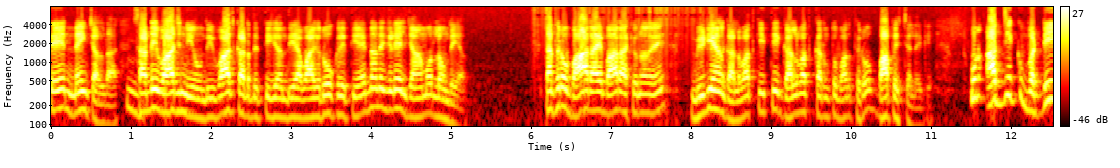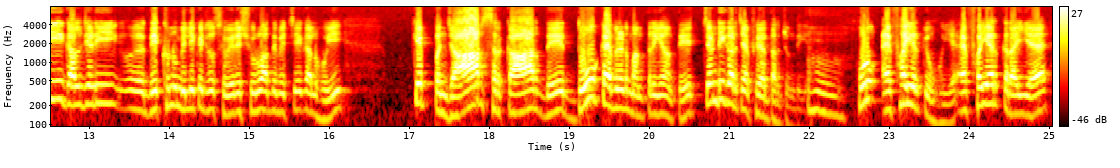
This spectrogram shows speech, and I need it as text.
ਤੇ ਨਹੀਂ ਚੱਲਦਾ। ਸਾਡੀ ਆਵਾਜ਼ ਨਹੀਂ ਆਉਂਦੀ ਆਵਾਜ਼ ਕੱਟ ਦਿੱਤੀ ਜਾਂਦੀ ਹੈ ਆਵਾਜ਼ ਰੋਕ ਦਿੱਤੀ ਹੈ ਇਦਾਂ ਦੇ ਜਿਹੜੇ ਇਲਜ਼ਾਮ ਉਹ ਲਾਉਂਦੇ ਆ। ਤਾਂ ਫਿਰ ਉਹ ਬਾਹਰ ਆਏ ਬਾਹਰ ਆ ਕੇ ਉਹਨਾਂ ਨੇ ਮੀਡੀਆ ਨਾਲ ਗੱਲਬਾਤ ਕੀਤੀ। ਗੱਲਬਾਤ ਕਰਨ ਤੋਂ ਬਾਅਦ ਫਿਰ ਉਹ ਵਾਪਸ ਚਲੇ ਗਏ। ਹੁਣ ਅੱਜ ਇੱਕ ਵੱਡੀ ਗੱਲ ਜਿਹੜੀ ਦੇਖਣ ਨੂੰ ਮਿਲੀ ਕਿ ਜਦੋਂ ਸਵੇਰੇ ਸ਼ੁਰੂਆਤ ਦੇ ਵਿੱਚ ਇਹ ਗੱਲ ਹੋਈ ਕਿ ਪੰਜਾਬ ਸਰਕਾਰ ਦੇ ਦੋ ਕੈਬਨਿਟ ਮੰਤਰੀਆਂ ਤੇ ਚੰਡੀਗੜ੍ਹ 'ਚ ਐਫਆਈਆਰ ਦਰਜ ਹੁੰਦੀ ਹੈ। ਹੁਣ ਐਫਆਈਆਰ ਕਿਉਂ ਹੋਈ ਹੈ? ਐਫਆਈਆਰ ਕਰਾਈ ਹੈ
